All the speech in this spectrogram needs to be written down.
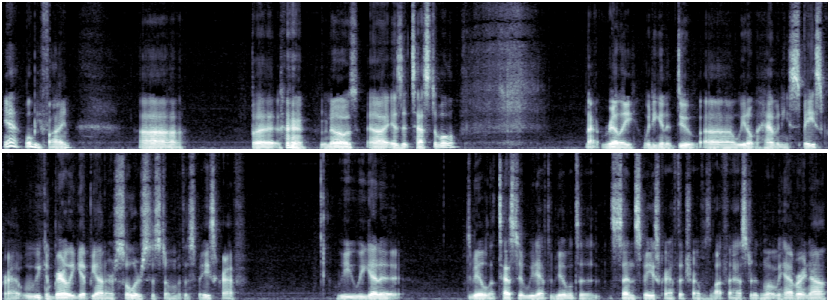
Yeah, we'll be fine. Uh, but who knows? Uh, is it testable? Not really. What are you going to do? Uh, we don't have any spacecraft. We can barely get beyond our solar system with a spacecraft. We, we got to to be able to test it, we'd have to be able to send spacecraft that travels a lot faster than what we have right now.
